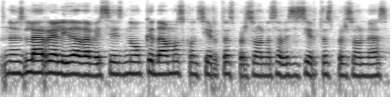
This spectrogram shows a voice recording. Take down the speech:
no es la realidad. A veces no quedamos con ciertas personas, a veces ciertas personas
